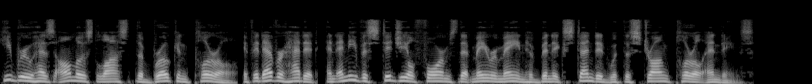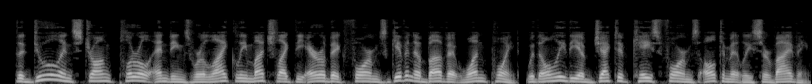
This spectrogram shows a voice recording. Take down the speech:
Hebrew has almost lost the broken plural if it ever had it, and any vestigial forms that may remain have been extended with the strong plural endings. The dual and strong plural endings were likely much like the Arabic forms given above at one point, with only the objective case forms ultimately surviving.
